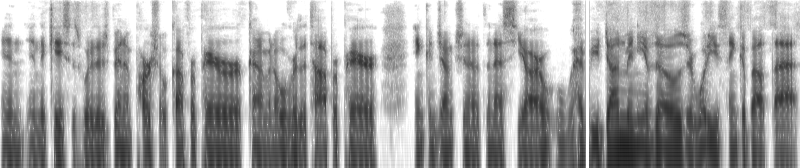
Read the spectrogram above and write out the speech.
in in the cases where there's been a partial cuff repair or kind of an over the top repair in conjunction with an SCR. Have you done many of those, or what do you think about that?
